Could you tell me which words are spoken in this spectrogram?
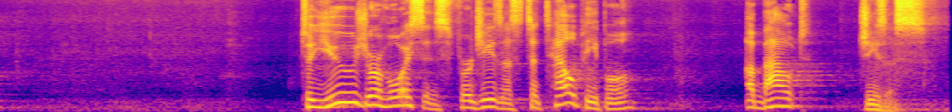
to use your voices for Jesus to tell people about Jesus.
